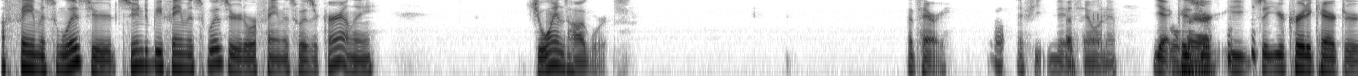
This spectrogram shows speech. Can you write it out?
a famous wizard, soon to be famous wizard or famous wizard currently, joins Hogwarts. That's Harry. Oh, if you if that's no one knew. Yeah, because Okay. you're you, so you're created character.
